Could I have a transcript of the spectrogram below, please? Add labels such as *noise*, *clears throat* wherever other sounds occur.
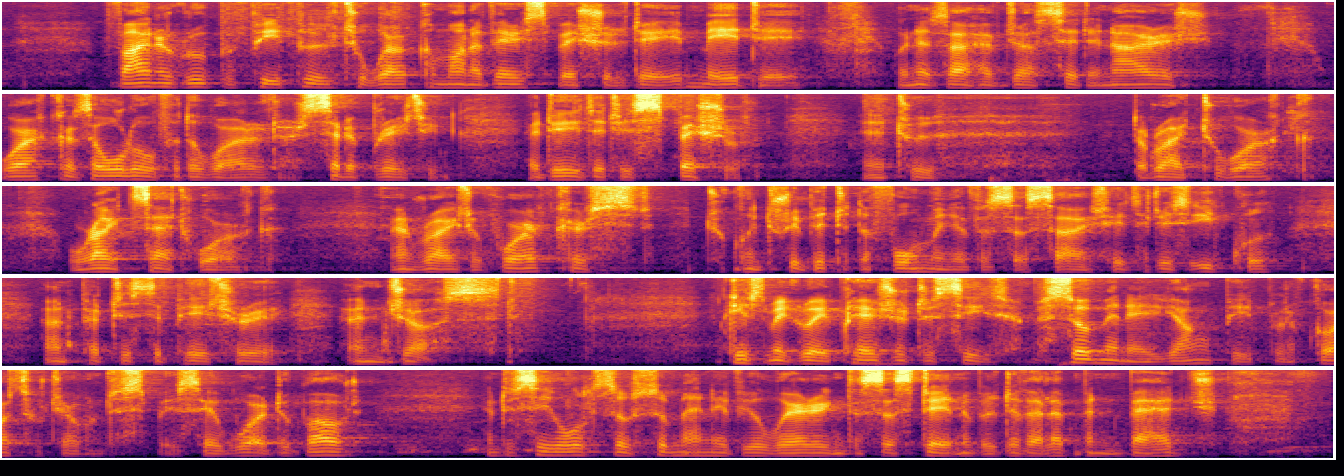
finer group of people to welcome on a very special day, May Day, when, as I have just said in Irish, workers all over the world are celebrating a day that is special uh, to the right to work, rights at work, and right of workers to contribute to the forming of a society that is equal and participatory and just. It gives me great pleasure to see so many young people, of course, which I want to say a word about, and to see also so many of you wearing the Sustainable Development Badge,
